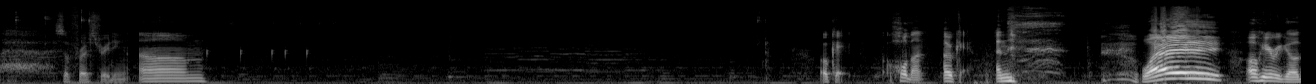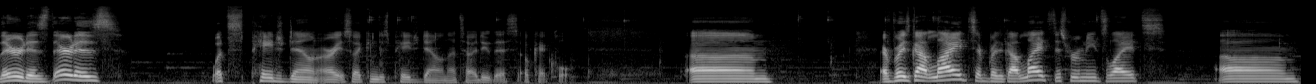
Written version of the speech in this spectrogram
so frustrating. Um... Okay, hold on. Okay, and why? Oh, here we go. There it is. There it is. What's page down? All right, so I can just page down. That's how I do this. Okay, cool. Um, everybody's got lights. Everybody's got lights. This room needs lights. Um,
